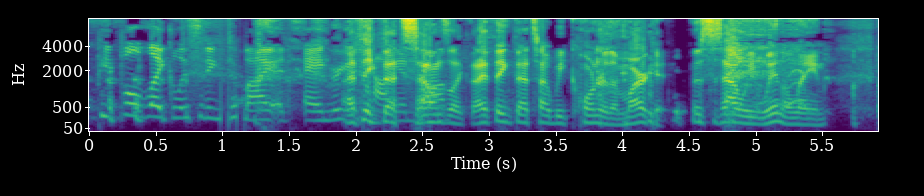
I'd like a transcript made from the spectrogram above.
People like listening to my angry. I think that sounds mom. like I think that's how we corner the market. this is how we win, Elaine.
